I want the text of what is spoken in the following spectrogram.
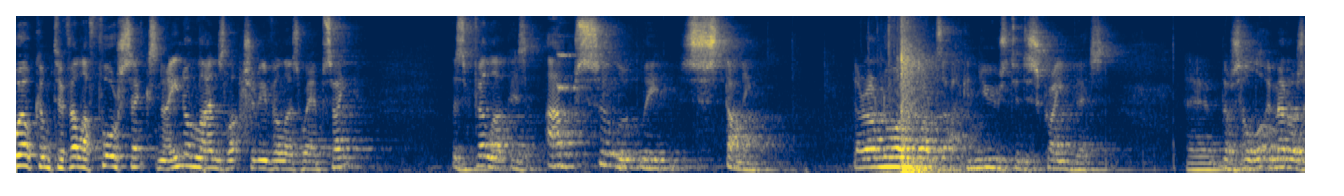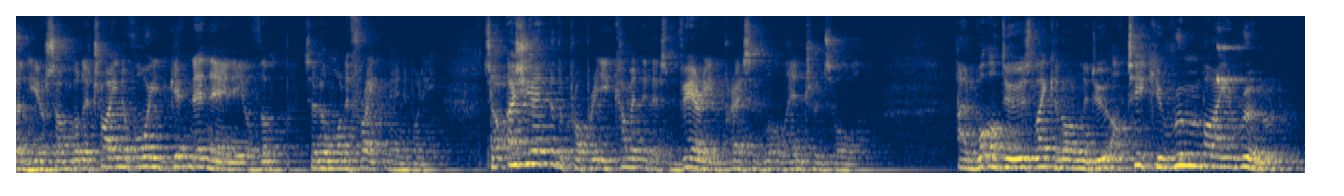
Welcome to Villa 469 on Lanz Luxury Villas website. This villa is absolutely stunning. There are no other words that I can use to describe this. Um, there's a lot of mirrors in here so I'm going to try and avoid getting in any of them so I don't want to frighten anybody. So as you enter the property you come into this very impressive little entrance hall. And what I'll do is like I normally do, I'll take you room by room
